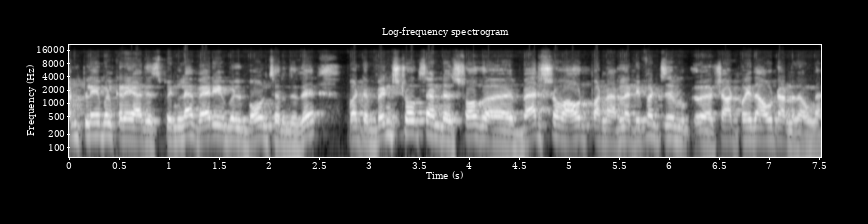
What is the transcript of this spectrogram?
அன்பிளேபிள் கிடையாது ஸ்பின்ல வேரியபிள் பவுன்ஸ் இருந்தது. But Ben Stokes and Stokes Bairstow out பண்ணார்ல. டிஃபென்சிவ் ஷாட் போய் தான் அவுட் ஆனது. அவங்க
